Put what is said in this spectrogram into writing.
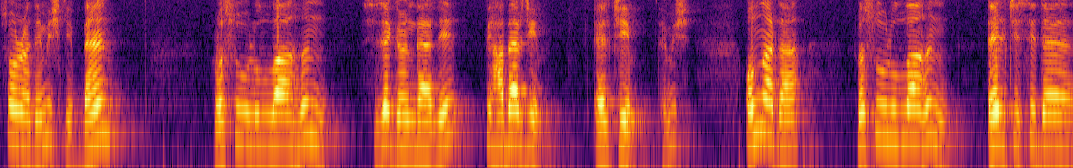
Sonra demiş ki ben Resulullah'ın size gönderdiği bir haberciyim, elçiyim demiş. Onlar da Resulullah'ın elçisi de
